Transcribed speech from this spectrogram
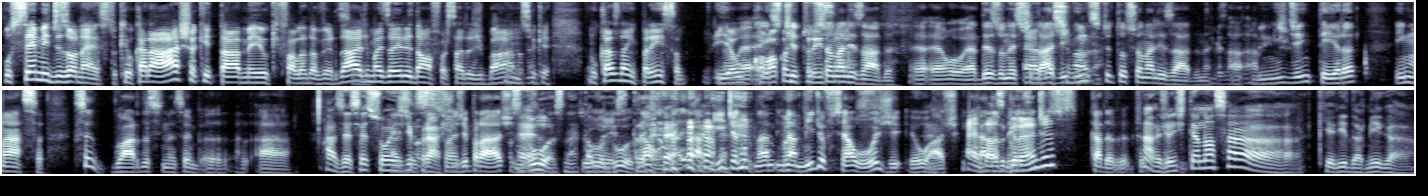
o semi-desonesto, que o cara acha que tá meio que falando a verdade, mas aí ele dá uma forçada de barra, não sei o quê. No caso da imprensa, e eu Não, é, é coloco a imprensa institucionalizada. É, é é a desonestidade É a institucionalizada, né? A, a mídia inteira em massa. Você guarda assim nessa a, As exceções as de exceções praxe. de praxe. As né? duas, né? Du- Talvez. duas. três. Não, na, na mídia, na, na mídia oficial hoje, eu acho que É, cada das vez, grandes. Cada, vez- Ah, a gente tem a nossa querida amiga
